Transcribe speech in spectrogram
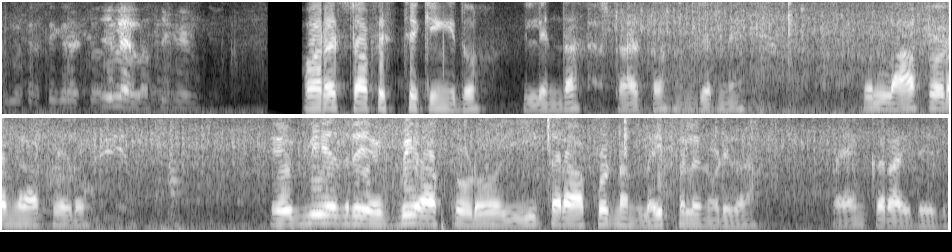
ನಿಮ್ಮ ಸಿಗರೇಟ್ ಇಲ್ಲ ಇಲ್ಲ ಸಿಗಿ. ಫಾರೆಸ್ಟ್ ಆಫೀಸ್ ಚೆಕಿಂಗ್ ಇದು. ಇಲ್ಲಿಂದ ಸ್ಟಾರ್ಟು ನಮ್ಮ ಜರ್ನಿ ಫುಲ್ ಆಫ್ ರೋಡ್ ಅಂದರೆ ಆಫ್ ರೋಡು ಹೆವಿ ಅಂದರೆ ಹೆವಿ ಆಫ್ ರೋಡು ಈ ಥರ ಆಫ್ ರೋಡ್ ನನ್ನ ಲೈಫಲ್ಲೇ ನೋಡಿಲ್ಲ. ಭಯಂಕರ ಇದೆ ಇದು.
